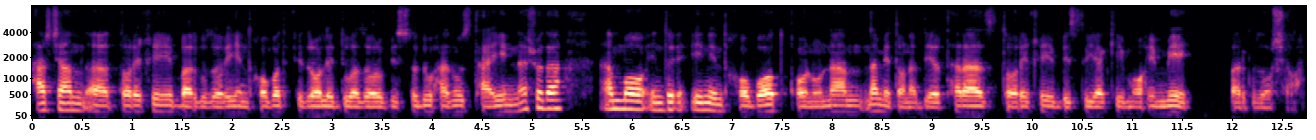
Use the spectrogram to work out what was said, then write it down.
هرچند تاریخ برگزاری انتخابات فدرال 2022 هنوز تعیین نشده اما این انتخابات قانونا نمی‌تواند دیرتر از تاریخ 21 ماه می برگزار شود.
